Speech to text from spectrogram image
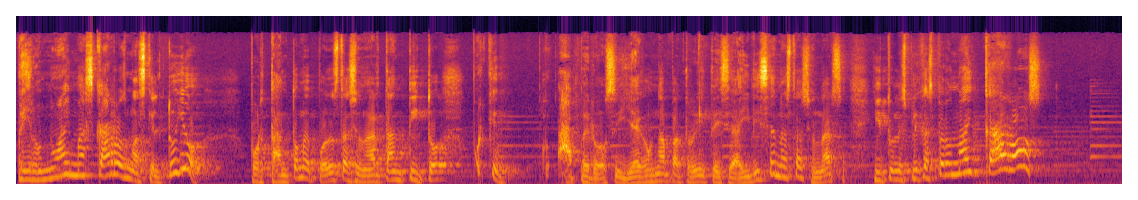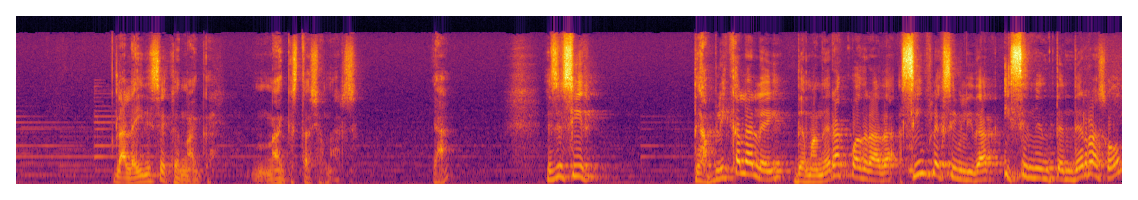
pero no hay más carros más que el tuyo. Por tanto, me puedo estacionar tantito porque, ah, pero si llega una patrullita y dice, ahí dice no estacionarse, y tú le explicas, pero no hay carros. La ley dice que no hay que, no hay que estacionarse. ¿Ya? Es decir, te aplica la ley de manera cuadrada, sin flexibilidad y sin entender razón.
